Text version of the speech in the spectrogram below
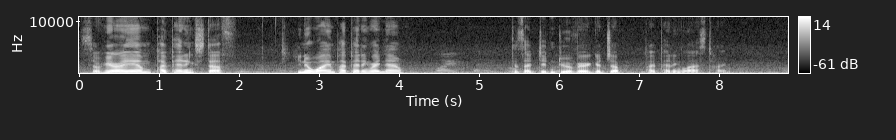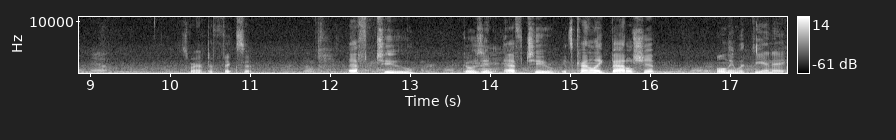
So here I am pipetting stuff. You know why I'm pipetting right now? Because I didn't do a very good job pipetting last time. So I have to fix it. F2 goes in F2. It's kind of like Battleship, only with DNA.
